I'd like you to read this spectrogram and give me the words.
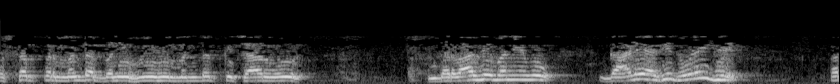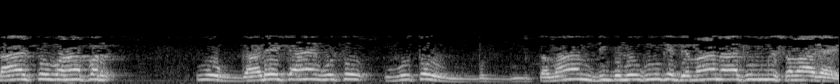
और सब पर मंडप बने हुए हैं, मंडप के चारों ओर। दरवाजे बने वो। गाड़े ऐसी थोड़े ही। थे पर आज तो वहाँ पर वो गाड़े क्या है, वो तो वो तो तमाम दिव्य लोगों के विमान आके उनमें समा गए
